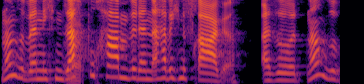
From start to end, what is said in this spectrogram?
Ne? So, wenn ich ein Ja. Sachbuch haben will, dann habe ich eine Frage. Also, ne, so,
